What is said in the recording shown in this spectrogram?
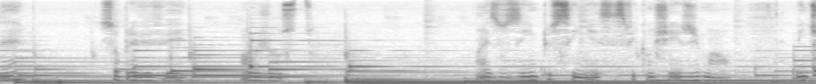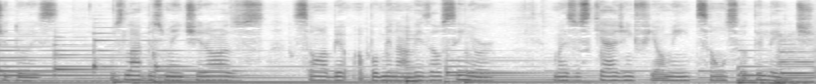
né? sobreviver ao justo. Mas os ímpios, sim, esses ficam cheios de mal. 22. Os lábios mentirosos são abomináveis ao Senhor, mas os que agem fielmente são o seu deleite.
